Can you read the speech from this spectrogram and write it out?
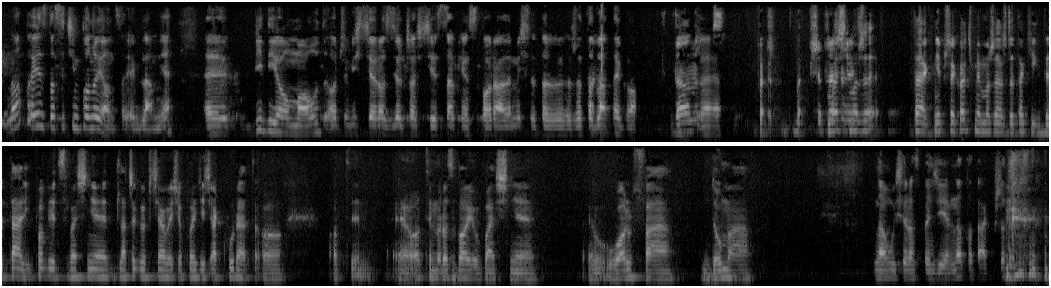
no to jest dosyć imponujące jak dla mnie. Video mode, oczywiście rozdzielczości jest całkiem sporo, ale myślę, to, że to dlatego, Don, że... Przepraszam. Właśnie może, tak, nie przechodźmy może aż do takich detali. Powiedz właśnie, dlaczego chciałeś opowiedzieć akurat o, o, tym, o tym rozwoju właśnie Wolfa, Duma. No, mu się rozpędziłem. No to tak, przede wszystkim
